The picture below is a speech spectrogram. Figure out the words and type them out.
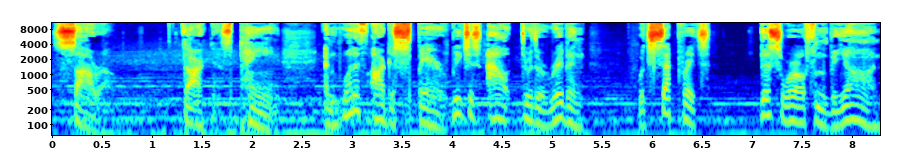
sorrow, darkness, pain and what if our despair reaches out through the ribbon which separates this world from the beyond,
